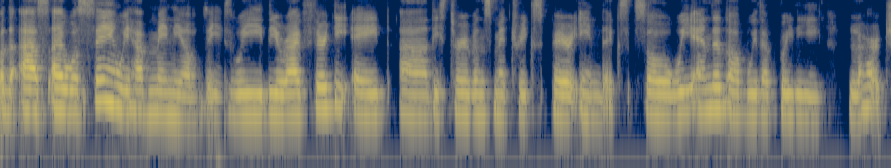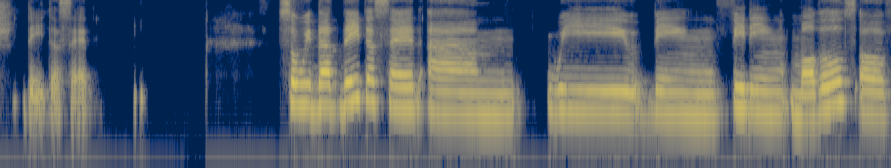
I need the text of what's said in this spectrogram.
But as I was saying, we have many of these. We derived 38 uh, disturbance metrics per index. So we ended up with a pretty large data set. So with that data set, um, we've been feeding models of,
